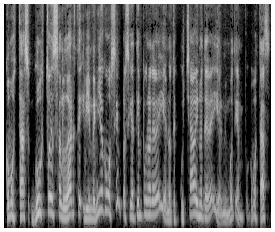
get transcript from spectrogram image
¿Cómo estás? Gusto en saludarte y bienvenido como siempre. Hacía tiempo que no te veía, no te escuchaba y no te veía al mismo tiempo. ¿Cómo estás?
